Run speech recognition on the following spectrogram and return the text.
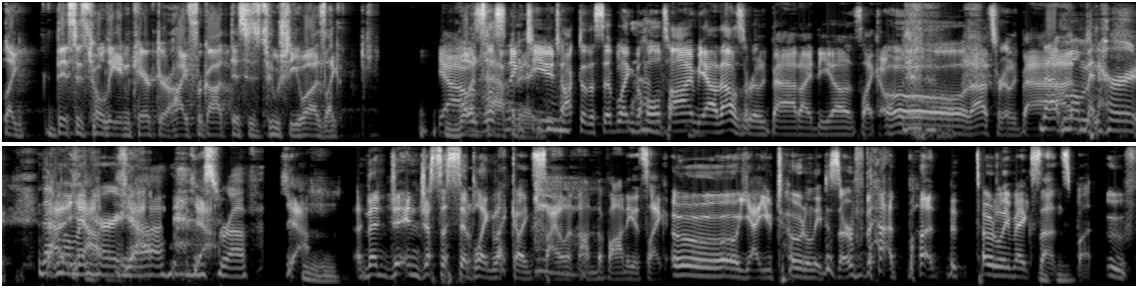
like this is totally in character. I forgot this is who she was. Like yeah, I was listening happening? to you talk to the sibling the whole time. Yeah, that was a really bad idea. It's like, oh, that's really bad. that moment hurt. That, that moment yeah, hurt. Yeah, yeah. it's rough. Yeah, mm. and then in just the sibling like going silent on Navani, it's like, oh yeah, you totally deserve that, but it totally makes mm-hmm. sense. But oof.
